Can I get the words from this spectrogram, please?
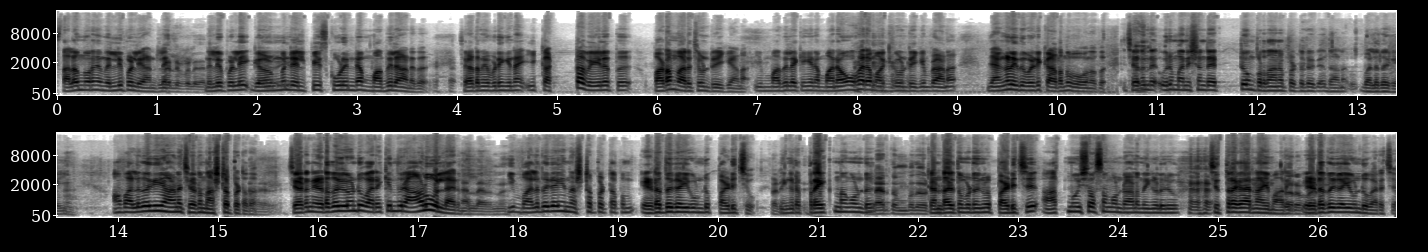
സ്ഥലം എന്ന് പറഞ്ഞാൽ നെല്ലിപ്പള്ളിയാണല്ലേ Nellippally Nellippally government L P സ്കൂളിന്റെ മതിലാണിത്. ചേട്ടൻ ഇവിടെ ഇങ്ങനെ ഈ കട്ട വെയിലത്ത് പടം വരച്ചുകൊണ്ടിരിക്കുകയാണ്. ഈ മതിലൊക്കെ ഇങ്ങനെ മനോഹരമാക്കിക്കൊണ്ടിരിക്കുമ്പോഴാണ് ഞങ്ങൾ ഇതുവഴി കടന്നു പോകുന്നത്. ചേട്ടന്റെ ഒരു മനുഷ്യന്റെ ഏറ്റവും പ്രധാനപ്പെട്ട ഒരു ഇതാണ് വലത് കൈ. ആ വലത് കൈയാണ് ചേട്ടൻ നഷ്ടപ്പെട്ടത്. ചേട്ടൻ ഇടത് കൈ കൊണ്ട് വരയ്ക്കുന്ന ഒരാളും അല്ലായിരുന്നു. ഈ വലത് കൈ നഷ്ടപ്പെട്ടപ്പം ഇടത് കൈ കൊണ്ട് പഠിച്ചു. നിങ്ങളുടെ പ്രയത്നം കൊണ്ട് രണ്ടായിരത്തി ഒമ്പത് നിങ്ങൾ പഠിച്ച്. ആത്മവിശ്വാസം കൊണ്ടാണ് നിങ്ങളൊരു ചിത്രകാരനായി മാറി ഇടത് കൈ കൊണ്ട് വരച്ച്.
